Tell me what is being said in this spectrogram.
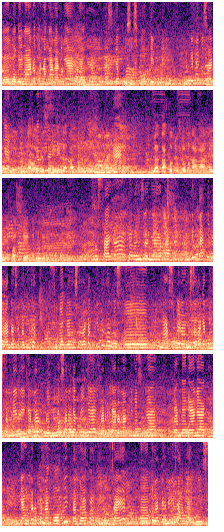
e, bagaimana penanganannya yang khususnya khusus COVID. Mungkin itu saja. Kalau ibu sendiri tidak takut? Hah? Tidak takut untuk menangani pasien yang menderita COVID? Menurut saya kalau misalnya takut, mungkin takut ada sih, tapi kan sebagai masyarakat kita harus e, masuk di dalam masyarakat itu sendiri karena demi masyarakat juga daripada nanti maksudnya tambah banyak yang terkena COVID atau apa. Menurut saya e, pelatihan ini sangat bagus.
